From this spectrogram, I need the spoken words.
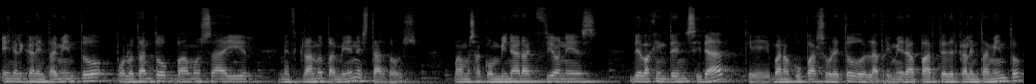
en el calentamiento, por lo tanto, vamos a ir mezclando también estas dos. Vamos a combinar acciones de baja intensidad, que van a ocupar sobre todo la primera parte del calentamiento,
